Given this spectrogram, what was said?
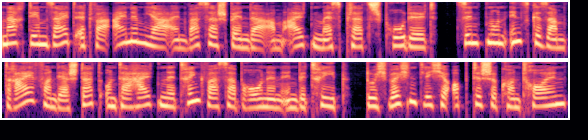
Nachdem seit etwa einem Jahr ein Wasserspender am alten Messplatz sprudelt, sind nun insgesamt drei von der Stadt unterhaltene Trinkwasserbrunnen in Betrieb, durch wöchentliche optische Kontrollen,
